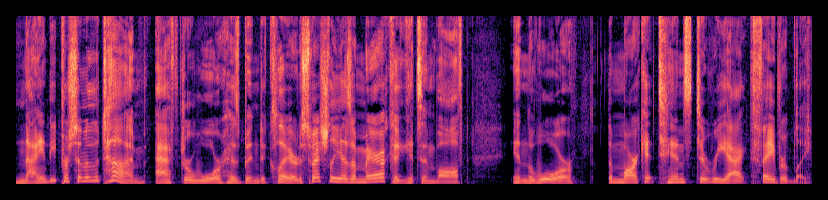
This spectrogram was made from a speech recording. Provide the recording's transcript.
90% of the time after war has been declared, especially as America gets involved in the war, the market tends to react favorably.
